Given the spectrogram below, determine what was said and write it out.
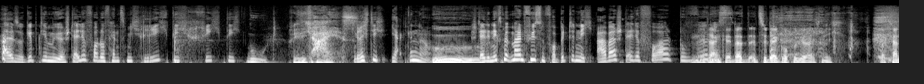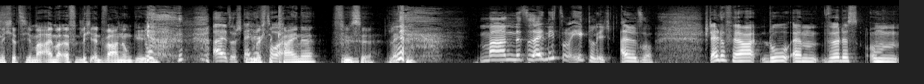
Also, gib dir Mühe. Stell dir vor, du fändest mich richtig, richtig gut. Richtig heiß. Richtig, ja, genau. Uh. Stell dir nichts mit meinen Füßen vor, bitte nicht. Aber stell dir vor, du würdest. Nee, danke. Da, zu der Gruppe gehöre ich nicht. Da kann ich jetzt hier mal einmal öffentlich Entwarnung geben. Also, stell Ich dir möchte vor. keine Füße lecken. Mann, das ist eigentlich nicht so eklig. Also, stell dir vor, du ähm, würdest um,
